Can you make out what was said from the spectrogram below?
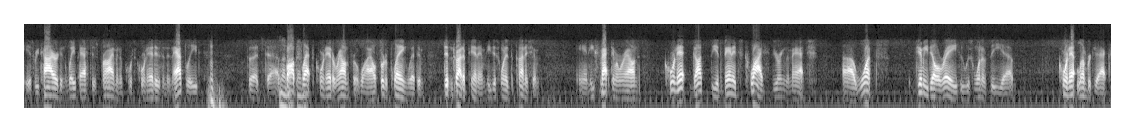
is retired and way past his prime, and of course Cornette isn't an athlete. but uh, Bob slapped Cornette around for a while, sort of playing with him. Didn't try to pin him. He just wanted to punish him, and he smacked him around. Cornette got the advantage twice during the match. Uh, once, Jimmy Del Rey, who was one of the uh, Cornette lumberjacks,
